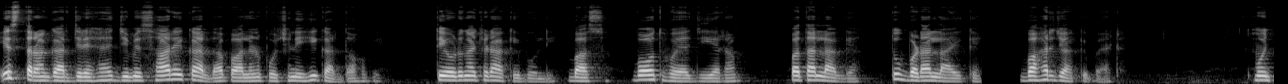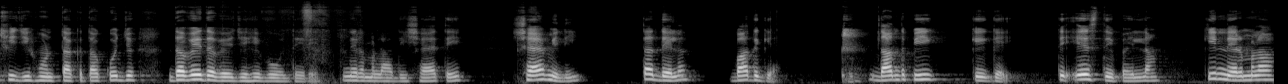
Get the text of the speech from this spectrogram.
ਇਸ ਤਰ੍ਹਾਂ ਗਰਜ ਰਿਹਾ ਹੈ ਜਿਵੇਂ ਸਾਰੇ ਘਰ ਦਾ ਪਾਲਣ ਪੋਸ਼ਣ ਇਹੀ ਕਰਦਾ ਹੋਵੇ। ਤੇ ਔੜੀਆਂ ਚੜਾ ਕੇ ਬੋਲੀ, ਬਸ, ਬਹੁਤ ਹੋਇਆ ਜੀ ਆਰਾਮ ਪਤਾ ਲੱਗ ਗਿਆ, ਤੂੰ ਬੜਾ ਲਾਇਕ ਹੈ, ਬਾਹਰ ਜਾ ਕੇ ਬੈਠ। ਮੁੰਸ਼ੀ ਜੀ, ਹੁਣ ਤੱਕ ਤਾਂ ਕੁਝ ਦਵੇ ਦਵੇ ਜਿਹੇ ਬੋਲਦੇ ਰਹੇ। ਨਿਰਮਲਾ ਦੀ ਸ਼ਹਿ ਤੇ ਸ਼ਹਿ ਮਿਲੀ ਤਾਂ ਦਿਲ ਵੱਧ ਗਿਆ। ਦੰਦ ਪੀ ਕੇ ਗਈ ਤੇ ਇਸ ਦੇ ਪਹਿਲਾਂ ਕਿ ਨਿਰਮਲਾ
